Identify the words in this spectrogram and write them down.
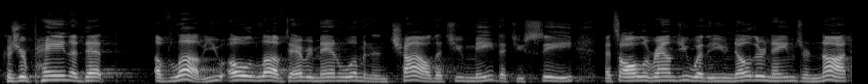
because you're paying a debt of love. You owe love to every man, woman, and child that you meet, that you see, that's all around you, whether you know their names or not.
